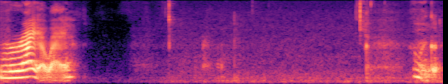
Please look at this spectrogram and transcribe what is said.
right away. Oh my god.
